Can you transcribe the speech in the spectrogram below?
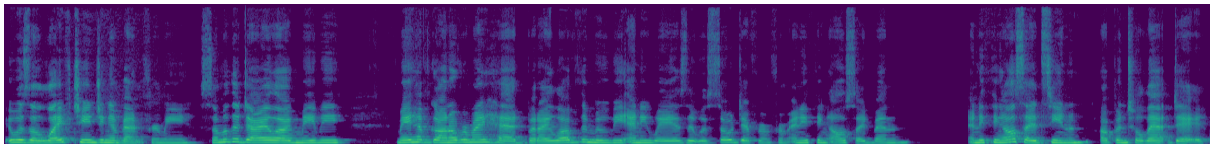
It was a life changing event for me. Some of the dialogue maybe may have gone over my head, but I loved the movie anyway as it was so different from anything else I'd been anything else I'd seen up until that day.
